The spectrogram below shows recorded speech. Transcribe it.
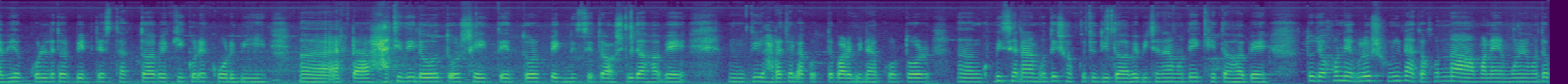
আইভিএফ করলে তোর বেড রেস্ট থাকতে হবে, কী করে করবি? একটা হাঁচি দিলেও তোর সেই তোর প্রেগনেন্সিতে অসুবিধা হবে। তুই হাঁটাচলা করতে পারবি না তোর বিছানার মধ্যেই সব কিছু দিতে হবে, বিছানার মধ্যেই খেতে হবে। তো যখন এগুলো শুনি না, তখন না মানে মনের মধ্যে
